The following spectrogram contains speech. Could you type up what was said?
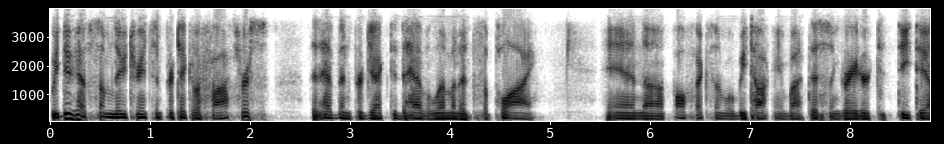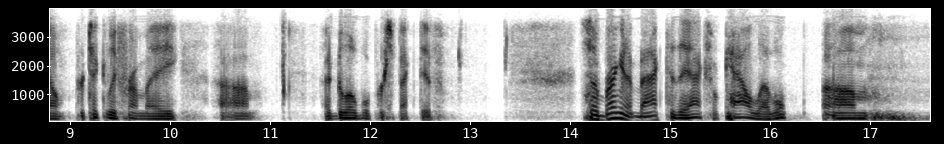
we do have some nutrients, in particular phosphorus, that have been projected to have a limited supply. And uh, Paul Fixen will be talking about this in greater detail, particularly from a, um, a global perspective. So bringing it back to the actual cow level, um,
